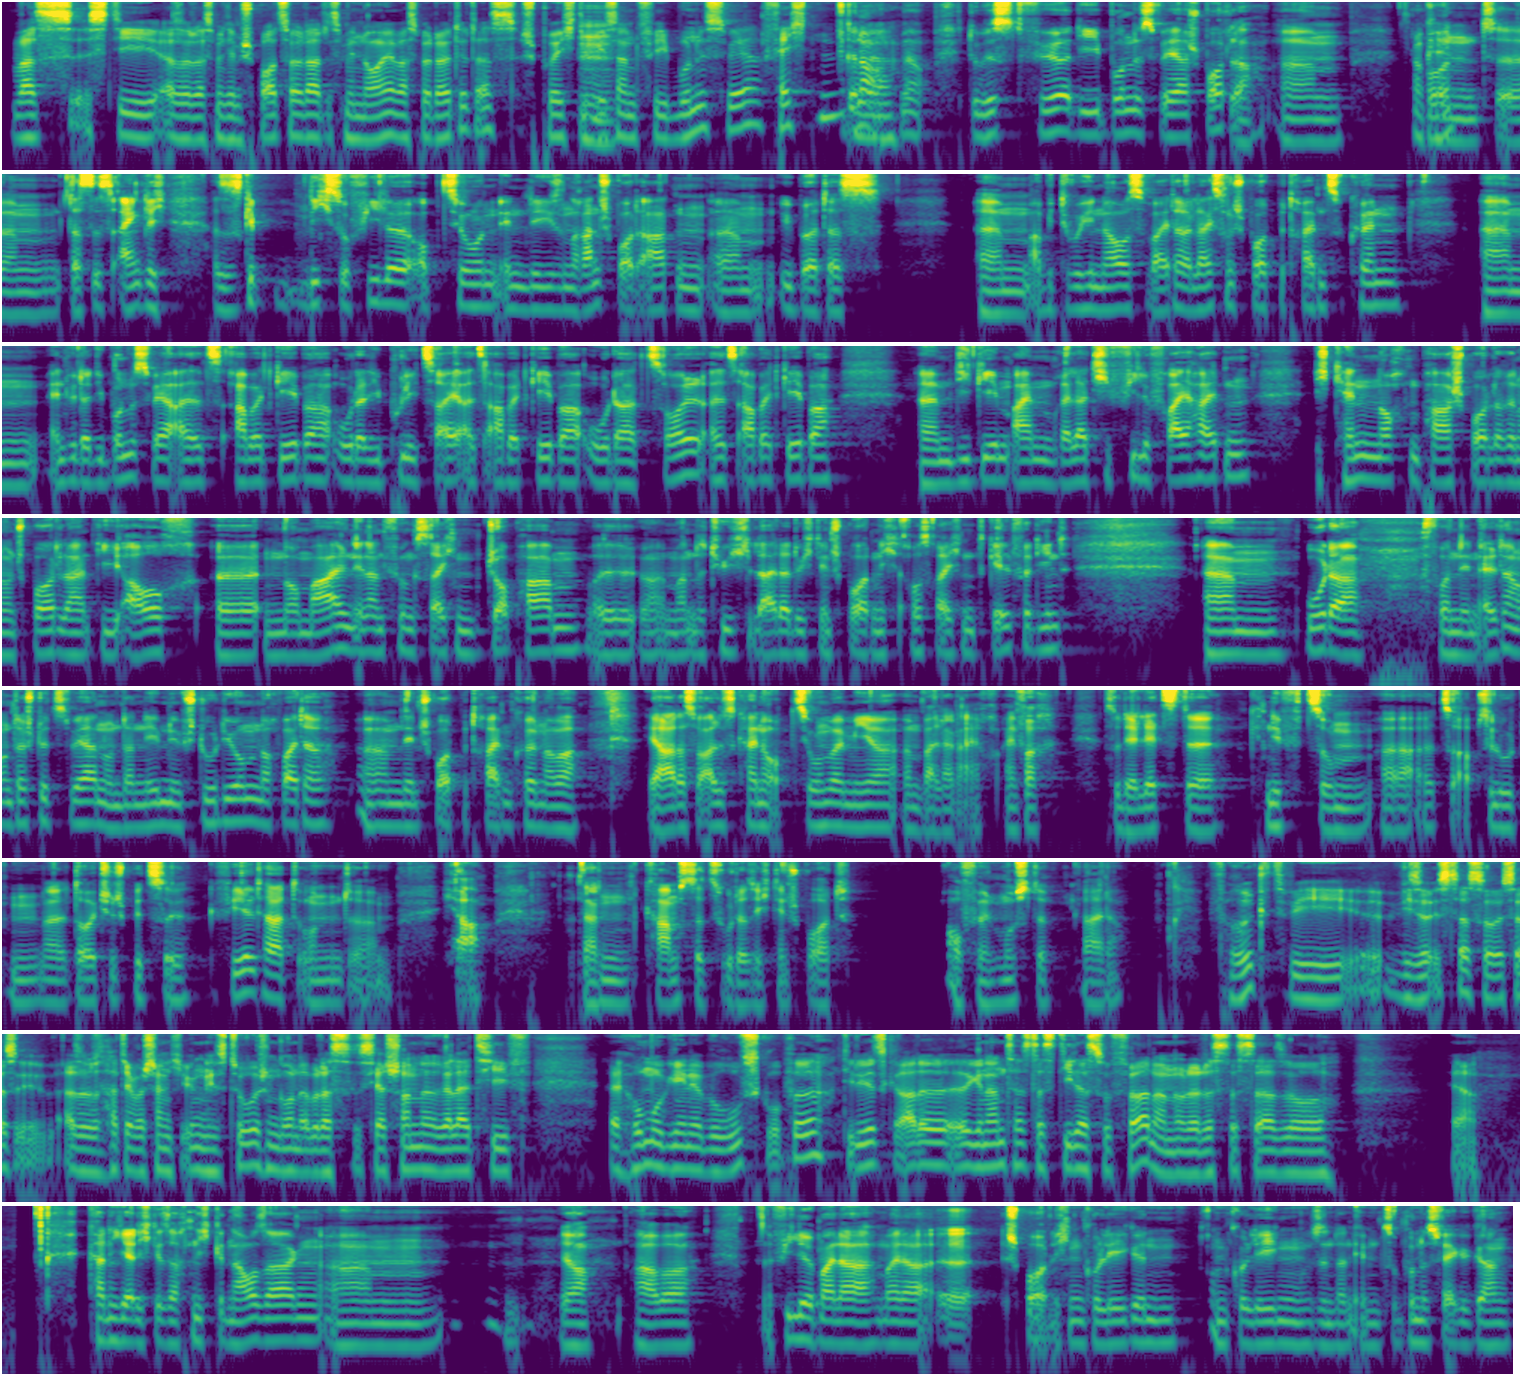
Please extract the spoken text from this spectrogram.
Was ist die, also das mit dem Sportsoldat ist mir neu, was bedeutet das? Sprich, du mhm. gehst dann für die Bundeswehr fechten? Genau, ja. Du bist für die Bundeswehr Sportler. Ähm, okay. Und ähm, das ist eigentlich, also es gibt nicht so viele Optionen in diesen Randsportarten, ähm, über das ähm, Abitur hinaus weiter Leistungssport betreiben zu können ähm, entweder die Bundeswehr als Arbeitgeber oder die Polizei als Arbeitgeber oder Zoll als Arbeitgeber. Ähm, die geben einem relativ viele Freiheiten. Ich kenne noch ein paar Sportlerinnen und Sportler, die auch äh, einen normalen, in Anführungszeichen, Job haben, weil äh, man natürlich leider durch den Sport nicht ausreichend Geld verdient. Ähm, oder von den Eltern unterstützt werden und dann neben dem Studium noch weiter ähm, den Sport betreiben können. Aber ja, das war alles keine Option bei mir, ähm, weil dann einfach so der letzte Kniff zum, äh, zur absoluten äh, deutschen Spitze gefehlt hat. Und ähm, ja, dann kam es dazu, dass ich den Sport aufhören musste, leider. Verrückt, wie, wieso ist das so? Ist das, also das hat ja wahrscheinlich irgendeinen historischen Grund, aber das ist ja schon eine relativ äh, homogene Berufsgruppe, die du jetzt gerade äh, genannt hast, dass die das so fördern oder dass das da so, ja. Kann ich ehrlich gesagt nicht genau sagen. Ähm, ja, aber viele meiner, meiner äh, sportlichen Kolleginnen und Kollegen sind dann eben zur Bundeswehr gegangen.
